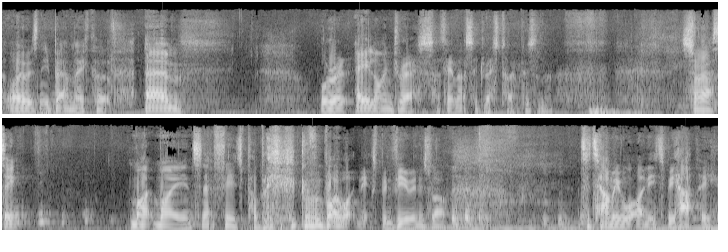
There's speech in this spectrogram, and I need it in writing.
I always need better makeup. Um, or an A line dress. I think that's a dress type, isn't it? Sorry, I think my, my internet feed's probably governed by what Nick's been viewing as well to tell me what I need to be happy.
